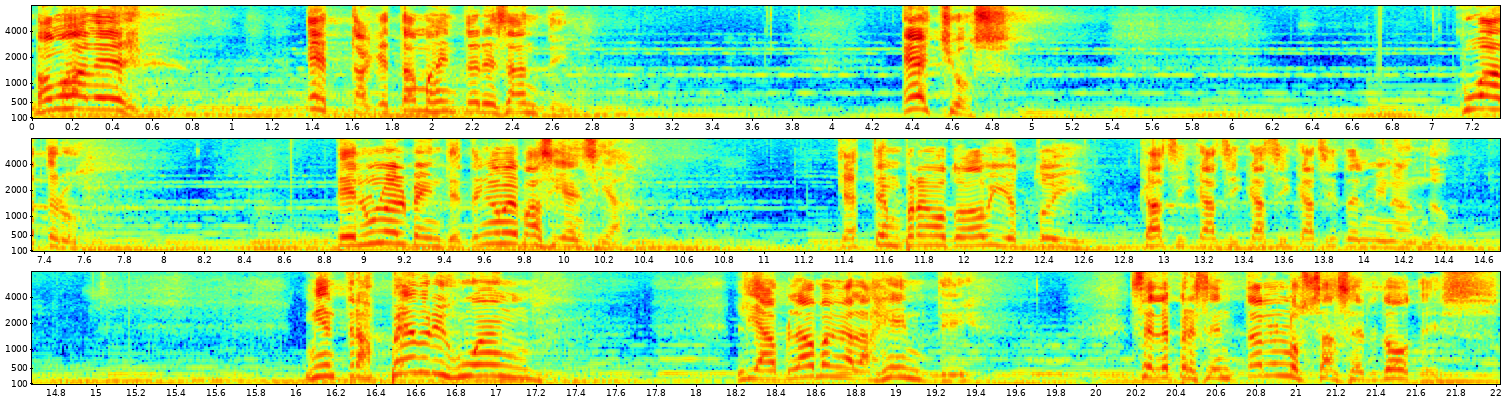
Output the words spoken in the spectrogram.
vamos a leer esta que está más interesante. Hechos 4, del 1 al 20. Téngame paciencia. Que es temprano todavía. Yo estoy casi, casi, casi, casi terminando. Mientras Pedro y Juan le hablaban a la gente, se le presentaron los sacerdotes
